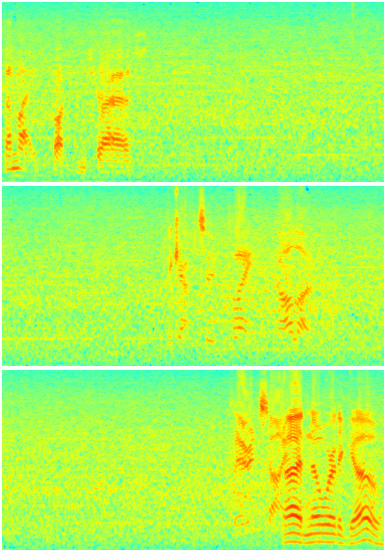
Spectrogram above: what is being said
Somebody's fucking trash. The gap to play. Carlo. Clear inside. I had nowhere to go.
